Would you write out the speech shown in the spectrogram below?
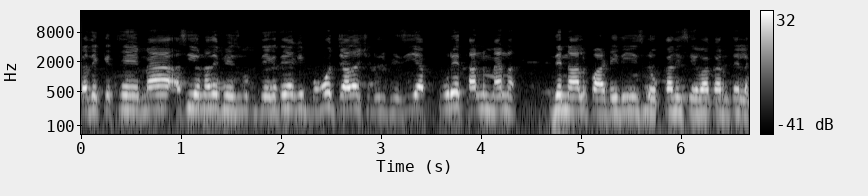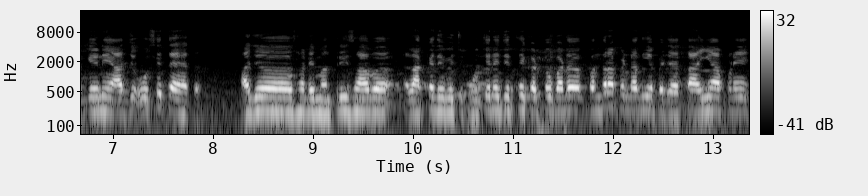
ਕਦੇ ਕਿੱਥੇ ਮੈਂ, ਅਸੀਂ ਉਹਨਾਂ ਦੇ ਫੇਸਬੁੱਕ ਦੇਖਦੇ ਆ ਕਿ ਬਹੁਤ ਜ਼ਿਆਦਾ ਸ਼ਡਿਊਲ ਬਿਜ਼ੀ ਆ, ਪੂਰੇ ਤਨ ਮਨ ਦੇ ਨਾਲ ਪਾਰਟੀ ਦੀ, ਇਸ ਲੋਕਾਂ ਦੀ ਸੇਵਾ ਕਰਨ ਤੇ ਲੱਗੇ ਨੇ ਅੱਜ ਉਸੇ ਤਹਿਤ। ਅੱਜ ਸਾਡੇ ਮੰਤਰੀ ਸਾਹਿਬ ਇਲਾਕੇ ਦੇ ਵਿੱਚ ਪਹੁੰਚੇ ਨੇ, ਜਿੱਥੇ ਘੱਟੋ ਘੱਟ 15 ਪਿੰਡਾਂ ਦੀਆਂ ਪੰਚਾਇਤਾਂ ਆਈਆਂ, ਆਪਣੇ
